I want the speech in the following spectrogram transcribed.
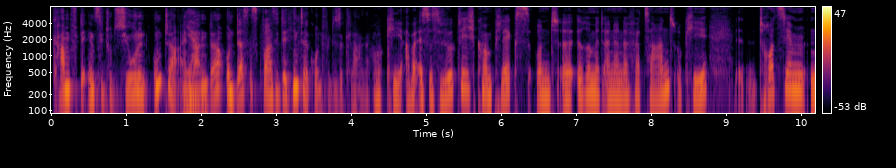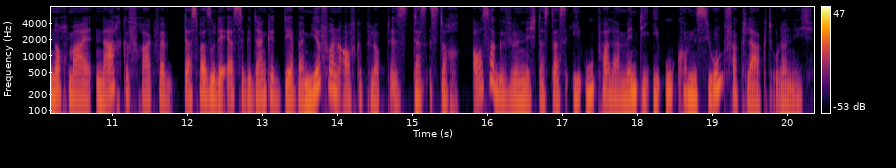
Kampf der Institutionen untereinander ja. und das ist quasi der Hintergrund für diese Klage. Okay, aber es ist wirklich komplex und äh, irre miteinander verzahnt. Okay, trotzdem nochmal nachgefragt, weil das war so der erste Gedanke, der bei mir vorhin aufgeploppt ist. Das ist doch außergewöhnlich, dass das EU-Parlament die EU-Kommission verklagt, oder nicht?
